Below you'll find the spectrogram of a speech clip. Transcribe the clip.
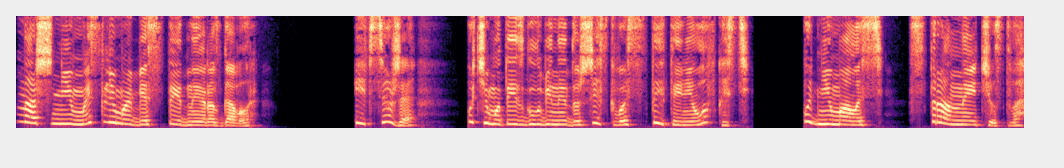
наш немыслимо бесстыдный разговор. И все же, почему-то из глубины души сквозь стыд и неловкость поднималось странное чувство.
